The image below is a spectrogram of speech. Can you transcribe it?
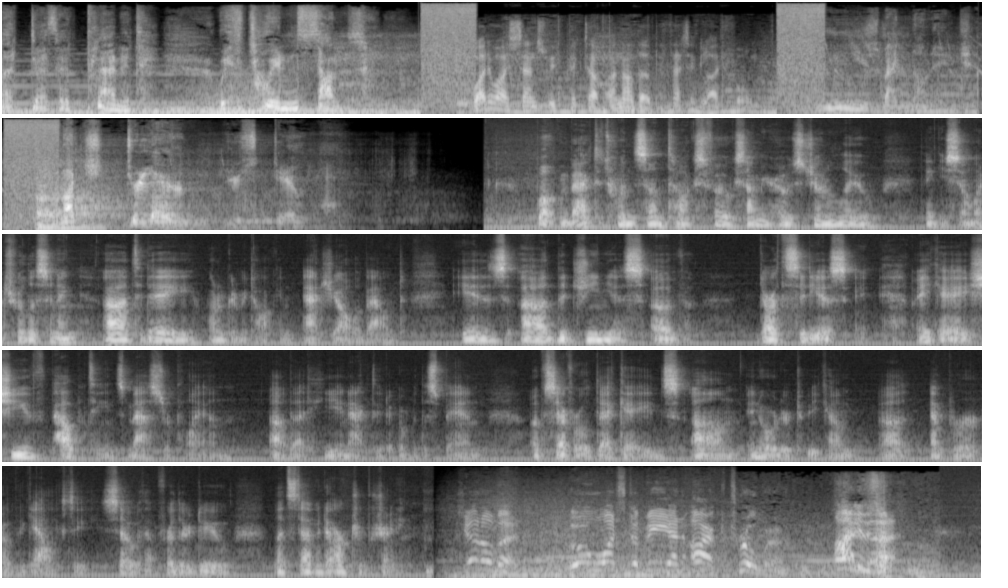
A desert planet with twin suns. Why do I sense we've picked up another pathetic life form? Use my knowledge. Much to learn. You still have. Welcome back to Twin Sun Talks, folks. I'm your host, Jonah Liu. Thank you so much for listening. Uh, today, what I'm going to be talking at y'all about is uh, the genius of Darth Sidious, aka Sheev Palpatine's master plan uh, that he enacted over the span of several decades um, in order to become uh, Emperor of the Galaxy. So, without further ado, let's dive into ARC Trooper training. Gentlemen, who wants to be an ARC trooper? I do, sir.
